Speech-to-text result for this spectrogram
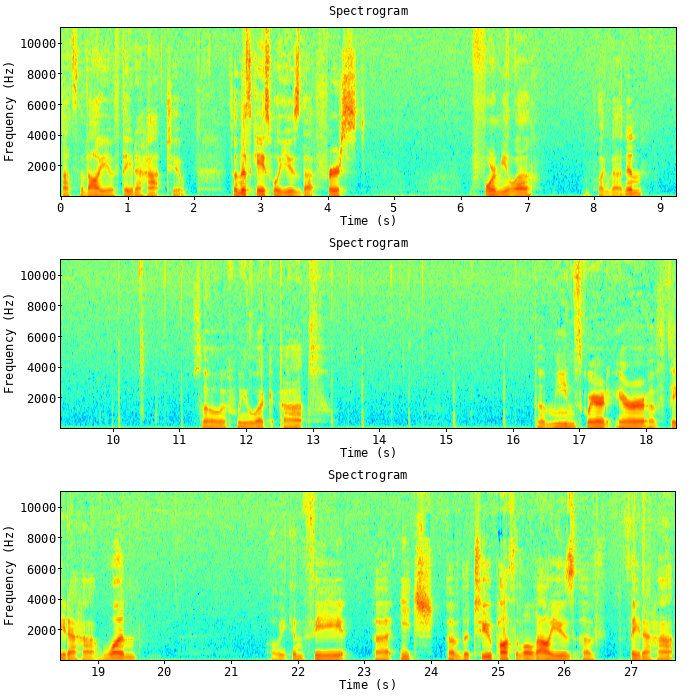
that's the value of theta hat 2. So in this case, we'll use that first formula and plug that in. So if we look at the mean squared error of theta hat 1, well, we can see uh, each of the two possible values of theta hat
